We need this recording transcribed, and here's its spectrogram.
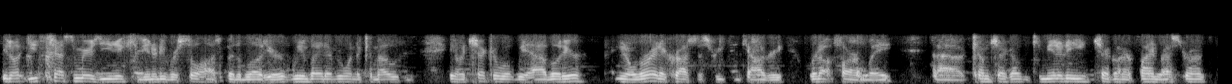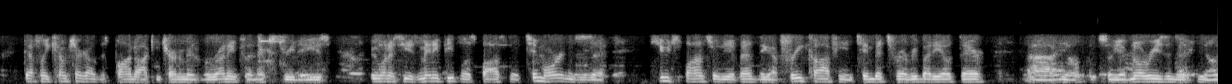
You know, Chestermere is a unique community. We're so hospitable out here. We invite everyone to come out and you know check out what we have out here. You know, we're right across the street from Calgary. We're not far away. Uh, come check out the community. Check out our fine restaurants definitely come check out this pond hockey tournament. We're running for the next three days. We want to see as many people as possible. Tim Hortons is a huge sponsor of the event. They got free coffee and Timbits for everybody out there. Uh, you know, so you have no reason to, you know,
